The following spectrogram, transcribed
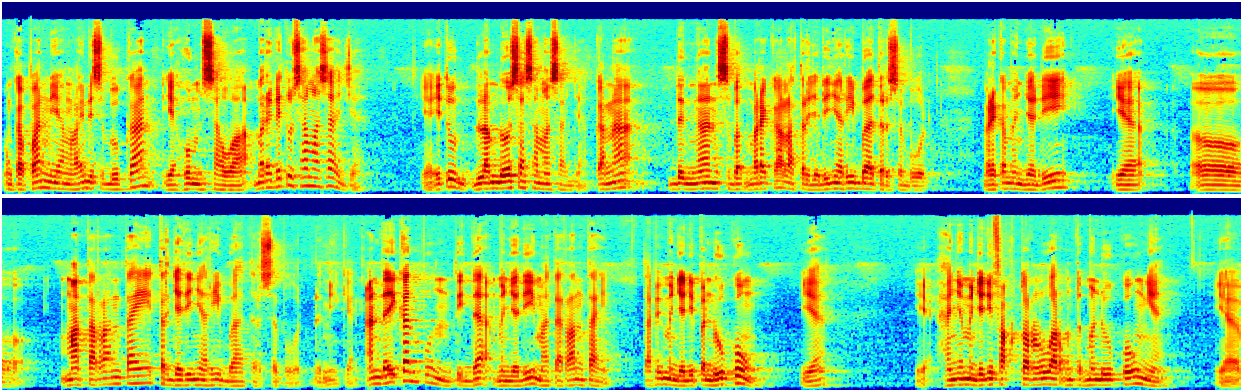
ungkapan yang lain disebutkan ya hum sawa mereka itu sama saja. Ya itu dalam dosa sama saja. Karena dengan sebab mereka lah terjadinya riba tersebut. Mereka menjadi ya eh, mata rantai terjadinya riba tersebut. Demikian. Andaikan pun tidak menjadi mata rantai tapi menjadi pendukung ya ya hanya menjadi faktor luar untuk mendukungnya. Ya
